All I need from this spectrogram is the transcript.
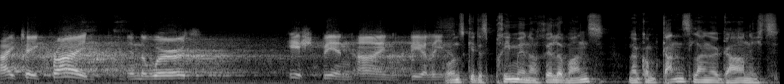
I take pride in the words Ich bin ein Berliner. Bei uns geht es primär nach Relevanz und dann kommt ganz lange gar nichts.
